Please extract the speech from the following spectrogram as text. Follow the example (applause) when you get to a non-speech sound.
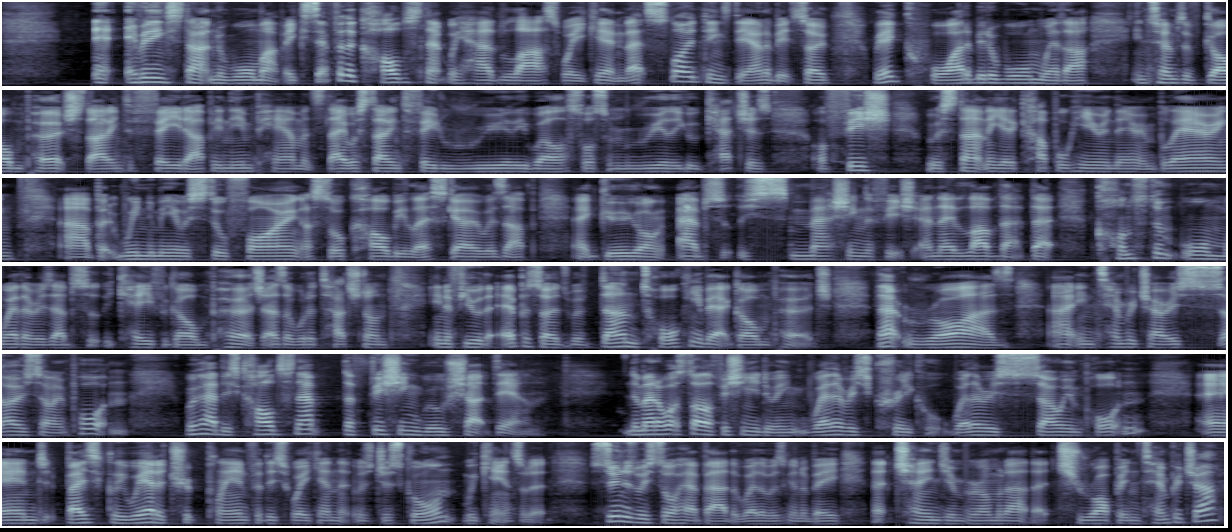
everything's starting to warm up, except for the cold snap we had last weekend. That slowed things down a bit. So we had quite a bit of warm weather in terms of golden perch starting to feed up in the impoundments. They were starting to feed really well. I saw some really good catches of fish. We were starting to get a couple here and there in Blowering, uh, but Windamere was still firing. I saw Colby Lesko was up at Googong, absolutely smashing the fish, and they love that. That constant warm weather is absolutely key for golden perch, as I would have touched on in a few of the episodes we've done talking about golden perch. That rise uh, in temperature is so, so important. We've had this cold snap, the fishing will shut down. No matter what style of fishing you're doing, weather is critical. Weather is so important. And basically, we had a trip planned for this weekend that was just gone. We cancelled it. As soon as we saw how bad the weather was going to be, that change in barometer, that drop in temperature,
